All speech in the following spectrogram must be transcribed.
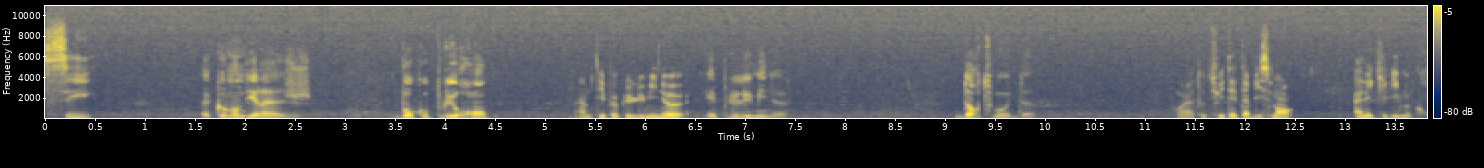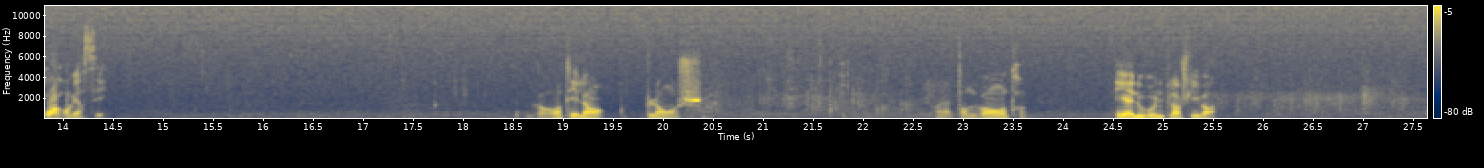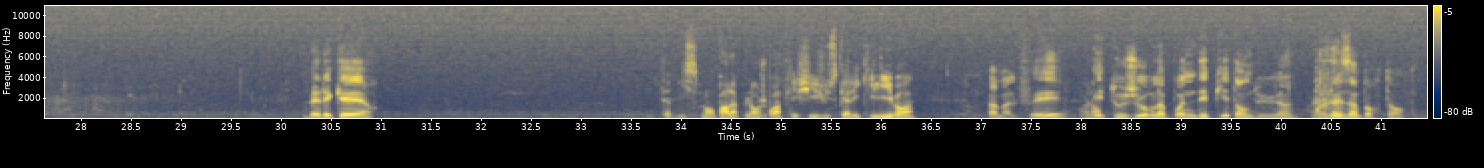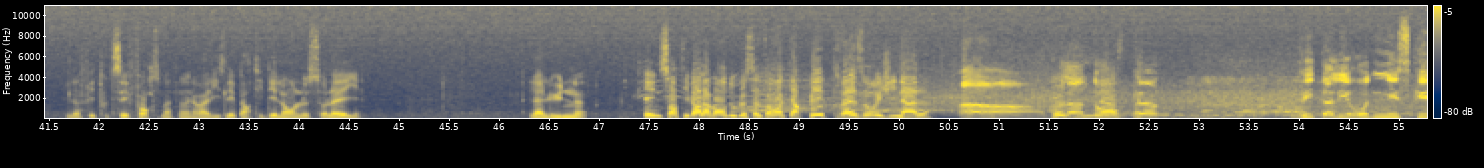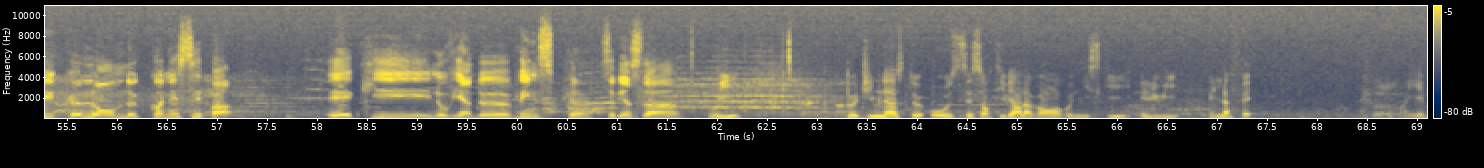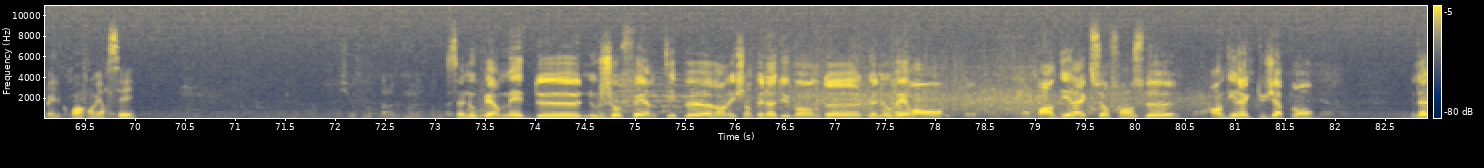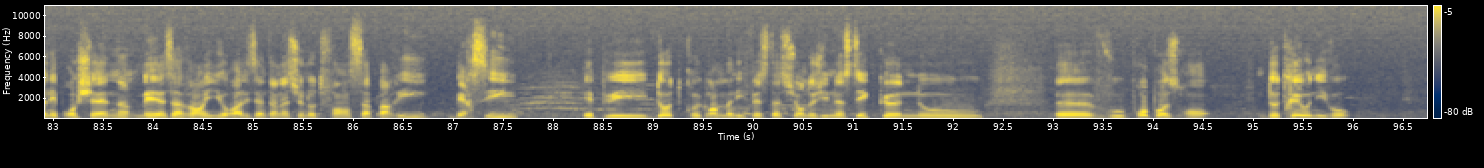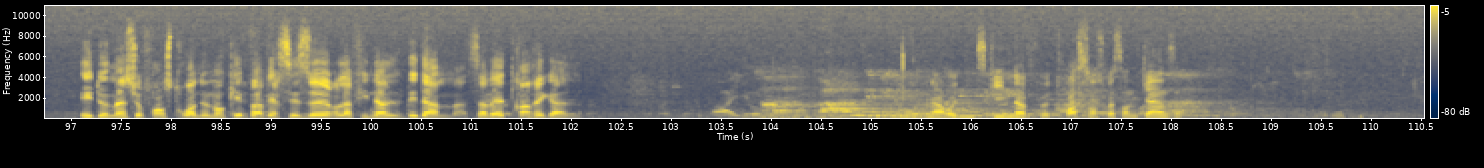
si, euh, comment dirais-je, beaucoup plus rond Un petit peu plus lumineux. et plus lumineux. Dortmund. Voilà, tout de suite établissement à l'équilibre. Croix renversée. Grand élan, planche. Voilà, temps de ventre. Et à nouveau une planche libre. Bel équerre. Établissement par la planche, bras fléchis jusqu'à l'équilibre. Pas mal fait. Voilà. Et toujours la pointe des pieds tendus. hein. Voilà, Très important. Il a fait toutes ses forces. Maintenant, il réalise les parties d'élan, le soleil, la lune. Et une sortie vers l'avant en double salto avant carpé, très original. Ah, voilà donc. Vitaly Rudnitsky que l'on ne connaissait pas et qui nous vient de Minsk. C'est bien cela, hein? Oui. Peu de gymnastes osent ses sorties vers l'avant. Rudnitsky, lui, l'a fait. Vous voyez, belle croix renversée. Ça nous permet de nous chauffer un petit peu avant les championnats du monde euh, que nous verrons en direct sur France 2, en direct du Japon l'année prochaine. Mais avant, il y aura les internationaux de France à Paris, Bercy, et puis d'autres grandes manifestations de gymnastique que nous euh, vous proposerons de très haut niveau. Et demain sur France 3, ne manquez pas vers 16h la finale des dames. Ça va être un régal. La Rudnitsky 9 375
